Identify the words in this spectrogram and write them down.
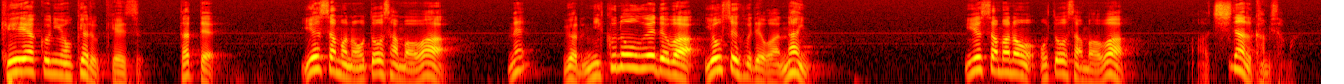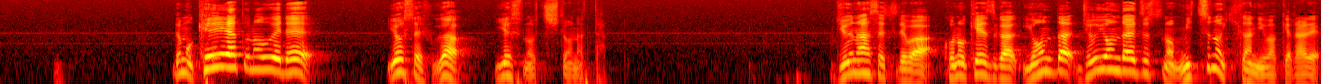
契約における系図。だってイエス様のお父様はねいわゆる肉の上ではヨセフではない。イエス様のお父様は父なる神様。でも契約の上でヨセフがイエスの父となった。17節ではこの系図が4代14代ずつの3つの期間に分けられ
